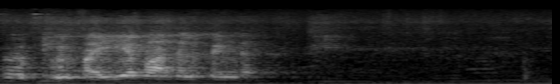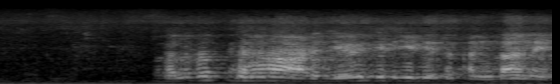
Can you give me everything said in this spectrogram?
ਕੋਠੀ ਪਾਈ ਹੈ ਬਾਦਲ ਪਿੰਡ। ਪਹਿਲਾਂ ਤਾਂ ਤਿਹਾੜ ਜਿਹੜੀ ਜਿਹੜੀ ਜਿਹੜੀ ਨੇ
